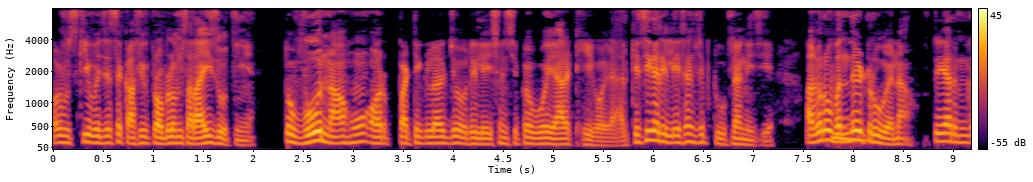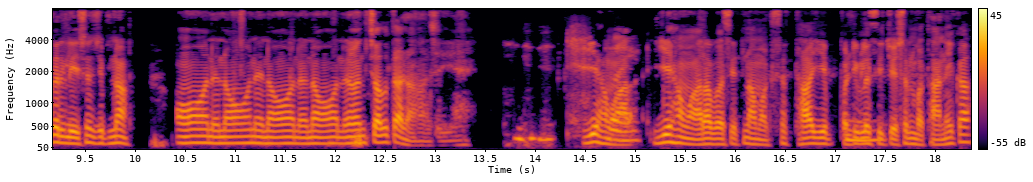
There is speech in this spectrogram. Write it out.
और उसकी वजह से काफ़ी प्रॉब्लम्स अराइज होती हैं तो वो ना हो और पर्टिकुलर जो रिलेशनशिप है वो यार ठीक हो जाए। किसी का रिलेशनशिप टूटना नहीं चाहिए। अगर वो बंदे ट्रू है ना तो यार उनका रिलेशनशिप ना on and on and on and on and चलता जाना चाहिए ये हमारा ये हमारा बस इतना मकसद था ये पर्टिकुलर हम्म। सिचुएशन बताने का।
